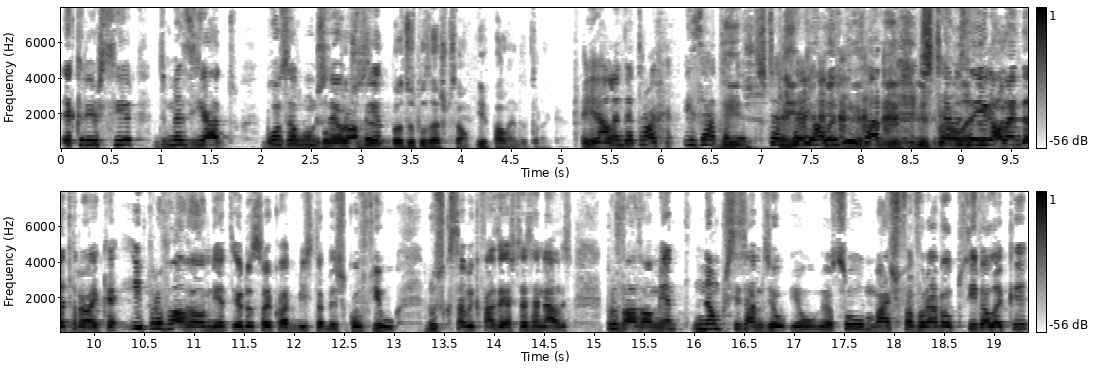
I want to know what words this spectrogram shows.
a querer ser demasiado bons alunos da Europa. Dizer, podes utilizar a expressão ir para além da Troika. Ir além da Troika, exatamente. Diz, estamos diz, a ir além, diz, estamos a ir além da Troika e provavelmente, eu não sou economista, mas confio nos que sabem que fazem estas análises, provavelmente não precisamos, eu, eu, eu sou o mais favorável possível a que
